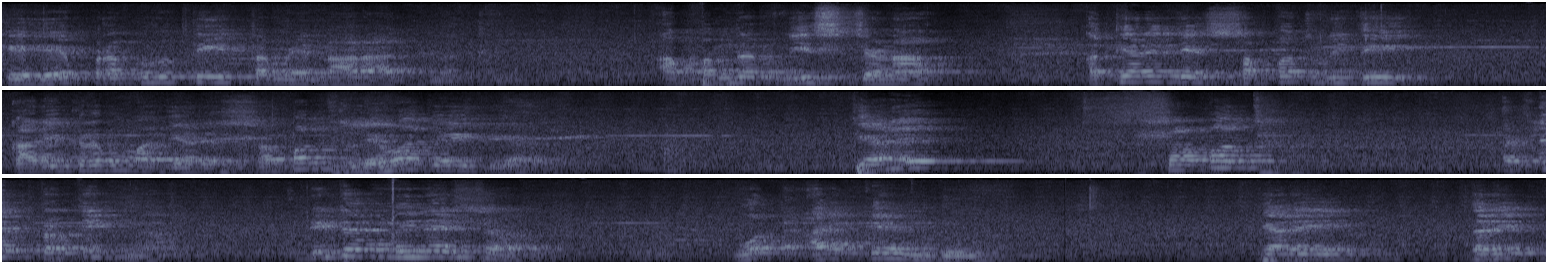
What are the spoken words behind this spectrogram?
કે હે પ્રકૃતિ, તમે નારાજ નથી. આ પંદર વીસ જણા અત્યારે જે શપથવિધિ કાર્યક્રમમાં જ્યારે શપથ લેવા જઈ ગયા, ત્યારે શપથ એટલે પ્રતિજ્ઞા determination what I can do ત્યારે દરેક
